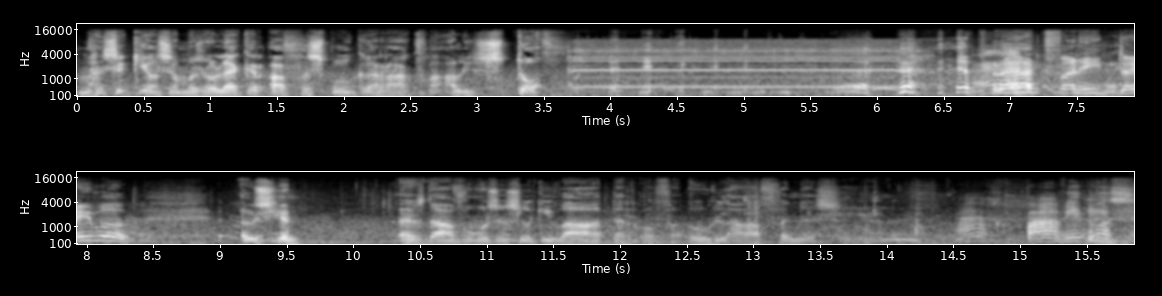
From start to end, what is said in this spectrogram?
Man se keel se mos so lekker afgespoel kan raak van al die stof. Praat van die duiwel. Ou seun, is daar vir ons 'n slukkie water of 'n ou lafenis? Ag, pa weet mos.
